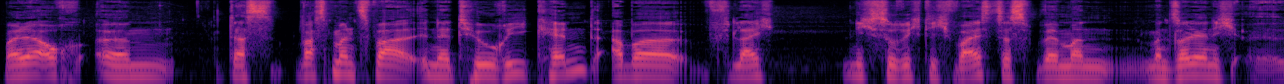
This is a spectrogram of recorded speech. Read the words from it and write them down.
weil er auch ähm, das, was man zwar in der Theorie kennt, aber vielleicht nicht so richtig weiß, dass wenn man, man soll ja nicht, äh,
